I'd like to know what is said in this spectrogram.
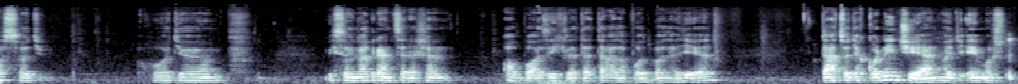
az, hogy, hogy viszonylag rendszeresen abba az ihletett állapotban legyél, tehát, hogy akkor nincs ilyen, hogy én most,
